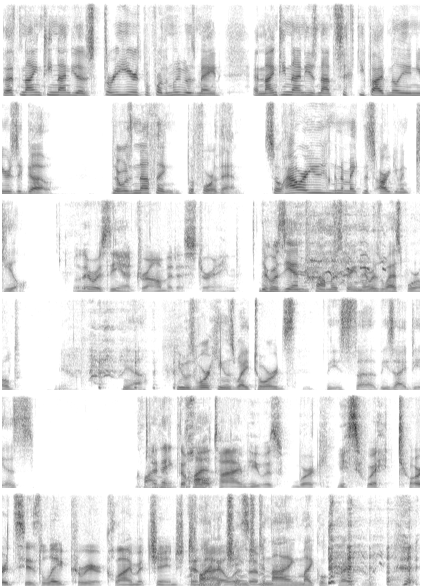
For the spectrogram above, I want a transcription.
that's 1990. That was three years before the movie was made. And 1990 is not 65 million years ago. There was nothing before then. So, how are you going to make this argument, Keel? Well, there was the Andromeda strain. There was the Andromeda strain. There was Westworld. Yeah. Yeah, he was working his way towards these uh, these ideas. I think the cli- whole time he was working his way towards his late career climate change climate denialism. change denying Michael Crichton.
